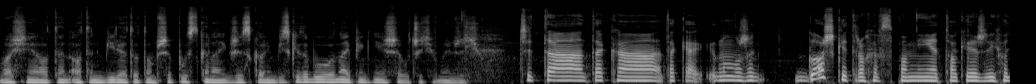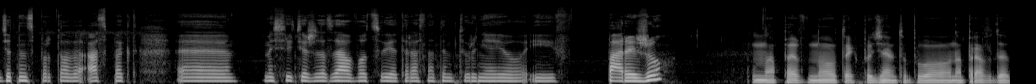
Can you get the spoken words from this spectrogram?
właśnie o ten, o ten bilet, o tą przepustkę na Igrzyska Olimpijskie. To było najpiękniejsze uczucie w moim życiu. Czy ta taka, taka no może gorzkie trochę wspomnienie Tokio, jeżeli chodzi o ten sportowy aspekt, e, myślicie, że zaowocuje teraz na tym turnieju i w Paryżu? Na pewno, tak jak powiedziałem, to było naprawdę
